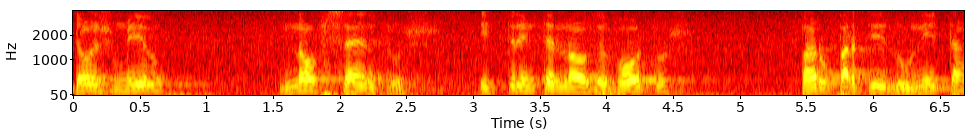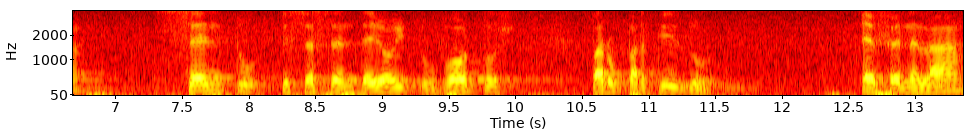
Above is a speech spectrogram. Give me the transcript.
2.939 votos para o partido UNITA, 168 votos para o partido FNLA,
